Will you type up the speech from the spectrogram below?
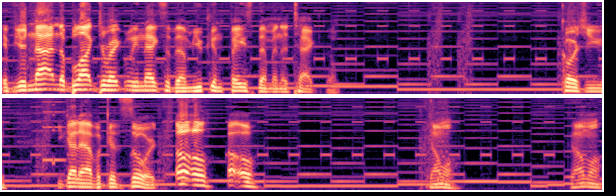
if you're not in the block directly next to them, you can face them and attack them. Of course, you you gotta have a good sword. Uh oh, uh oh. Come on, come on.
